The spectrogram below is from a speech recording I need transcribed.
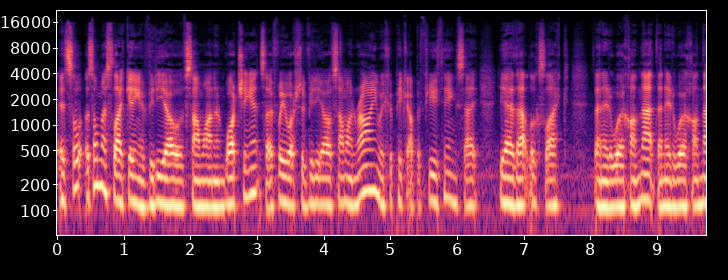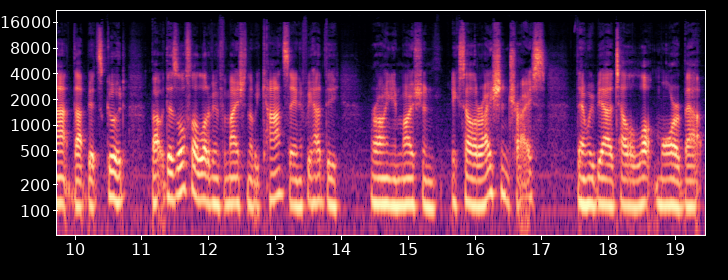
it's it's almost like getting a video of someone and watching it. So if we watched a video of someone rowing, we could pick up a few things, say, yeah, that looks like they need to work on that, they need to work on that, that bit's good. But there's also a lot of information that we can't see, and if we had the rowing in motion acceleration trace, then we'd be able to tell a lot more about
